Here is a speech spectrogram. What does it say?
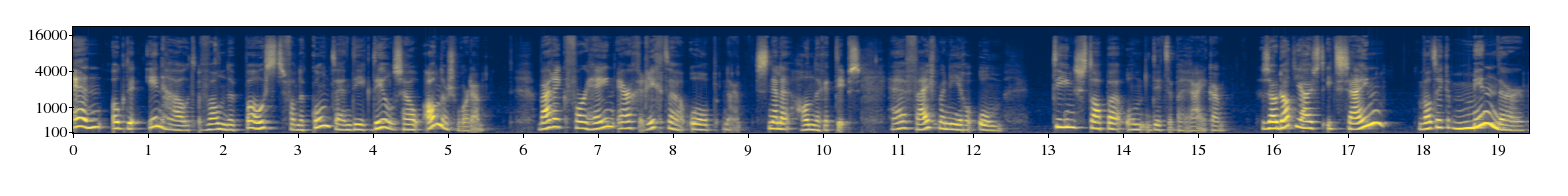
En ook de inhoud van de posts, van de content die ik deel, zou anders worden. Waar ik voorheen erg richtte op nou, snelle, handige tips. vijf manieren om 10 stappen om dit te bereiken. Zou dat juist iets zijn wat ik minder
